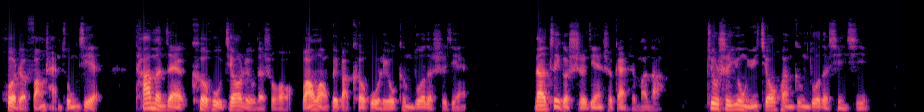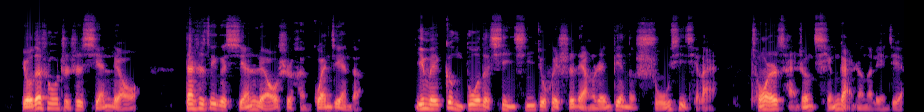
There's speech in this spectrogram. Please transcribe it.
或者房产中介。他们在客户交流的时候，往往会把客户留更多的时间。那这个时间是干什么呢？就是用于交换更多的信息。有的时候只是闲聊，但是这个闲聊是很关键的，因为更多的信息就会使两个人变得熟悉起来，从而产生情感上的连接。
